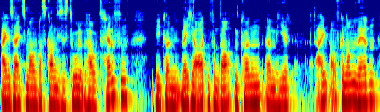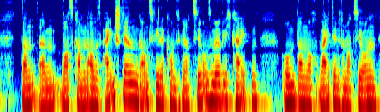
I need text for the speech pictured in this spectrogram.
Einerseits mal, was kann dieses Tool überhaupt helfen, wie können, welche Arten von Daten können ähm, hier ein, aufgenommen werden, dann ähm, was kann man alles einstellen, ganz viele Konfigurationsmöglichkeiten. Und dann noch weitere Informationen,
